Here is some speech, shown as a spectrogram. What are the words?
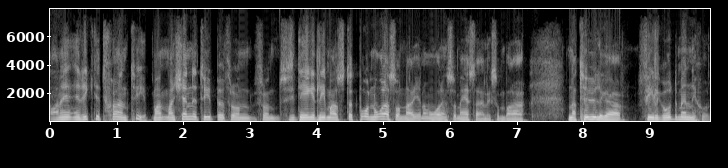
Ja, Han är en riktigt skön typ. Man, man känner typen från, från sitt eget liv. Man har stött på några sådana genom åren som är så här liksom bara naturliga feel människor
